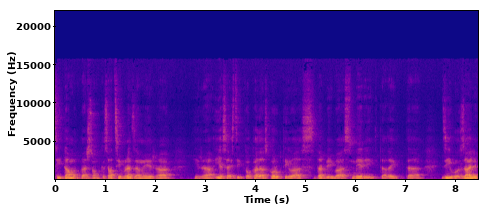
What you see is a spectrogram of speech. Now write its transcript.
cita amatpersona, kas acīm redzami ir, ir iesaistīta kaut kādās koruptīvās darbībās, mierīgi teikt, dzīvo zaļi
